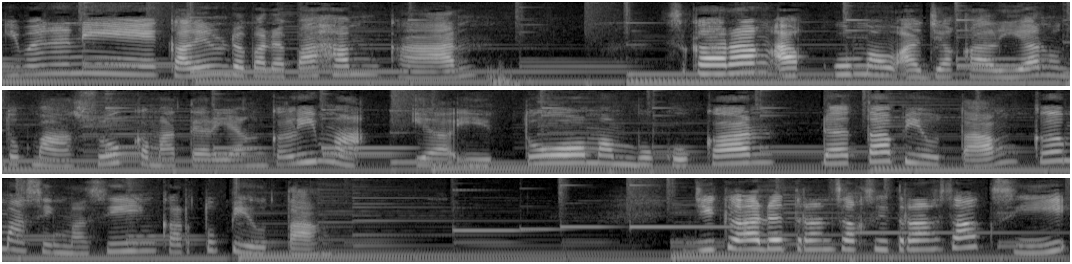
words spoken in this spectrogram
Gimana nih, kalian udah pada paham kan? Sekarang aku mau ajak kalian untuk masuk ke materi yang kelima, yaitu membukukan data piutang ke masing-masing kartu piutang. Jika ada transaksi-transaksi,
